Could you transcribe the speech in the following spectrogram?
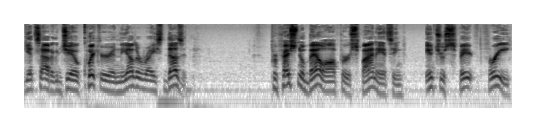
gets out of jail quicker and the other race doesn't Professional bail offers financing interest free.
